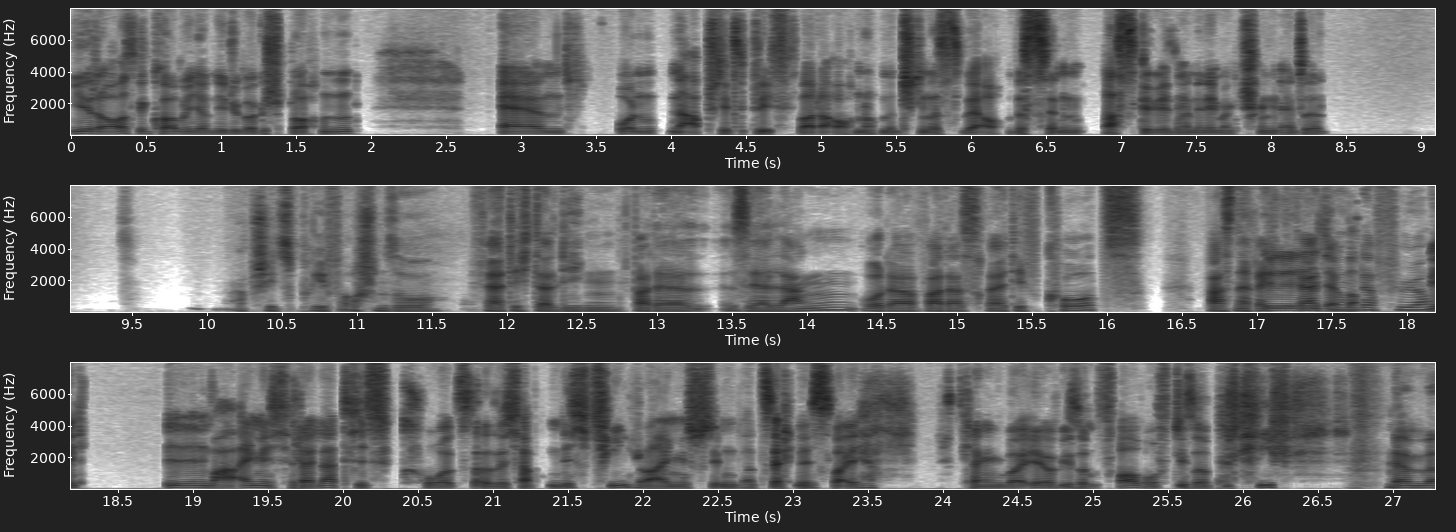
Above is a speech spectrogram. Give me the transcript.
nie rausgekommen. Ich habe nie drüber gesprochen. Ähm, und ein Abschiedsbrief war da auch noch mit drin. Das wäre auch ein bisschen das gewesen, wenn den jemand schon hätte. Abschiedsbrief auch schon so fertig da liegen. War der sehr lang oder war das relativ kurz? War es eine äh, Rechtfertigung war dafür? Nicht, äh, war eigentlich relativ kurz. Also ich habe nicht viel reingeschrieben tatsächlich. Es war eher, klang war eher wie so ein Vorwurf, dieser Brief. ähm,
